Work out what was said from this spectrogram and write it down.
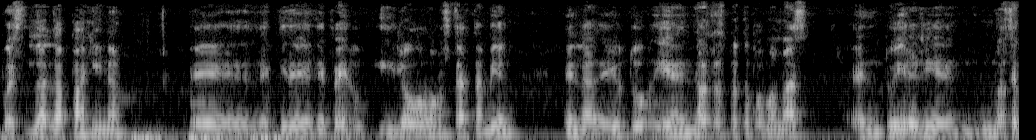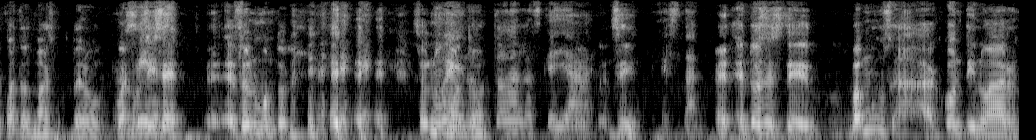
pues la, página eh, de aquí de, Facebook y luego vamos a estar también en la de YouTube y en otras plataformas más en Twitter y en no sé cuántas más, pero bueno, dice, eh, son un montón. son un montón. Todas las que ya sí. están. Entonces, este, vamos a continuar,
